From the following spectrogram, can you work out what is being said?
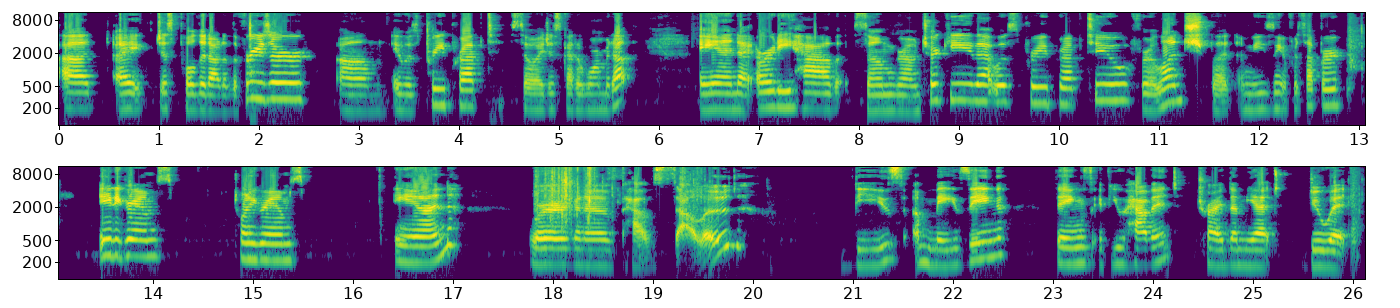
Uh, I just pulled it out of the freezer. Um, it was pre-prepped, so I just got to warm it up. And I already have some ground turkey that was pre-prepped too for lunch, but I'm using it for supper. 80 grams, 20 grams, and we're gonna have salad. These amazing things. If you haven't tried them yet, do it.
